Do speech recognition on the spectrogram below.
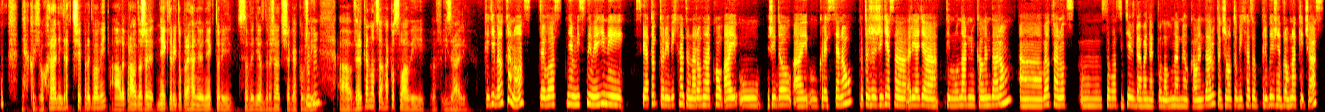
nejako ich ochrániť radšej pred vami, ale pravda, že niektorí to preháňajú, niektorí sa vedia zdržať, však ako vždy. Mm-hmm. A Veľká noc ako slaví v Izraeli? keď je Veľká noc, to je vlastne, myslím, jediný sviatok, ktorý vychádza na rovnako aj u Židov, aj u kresťanov, pretože Židia sa riadia tým lunárnym kalendárom a Veľká noc um, sa vlastne tiež dáva nejak podľa lunárneho kalendáru, takže ono to vychádza približne v rovnaký čas.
